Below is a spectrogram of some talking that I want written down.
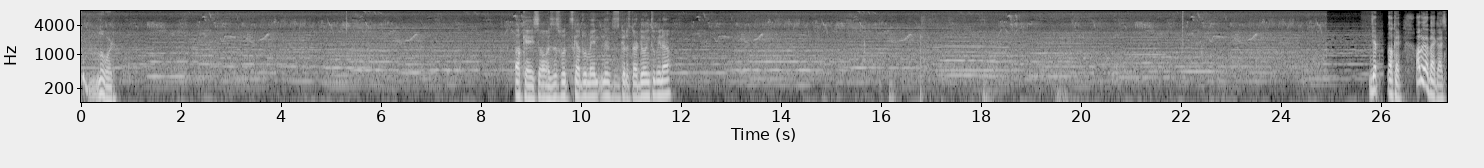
Good lord. Okay, so is this what scheduled maintenance is gonna start doing to me now? Okay. I'll be right back, guys.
